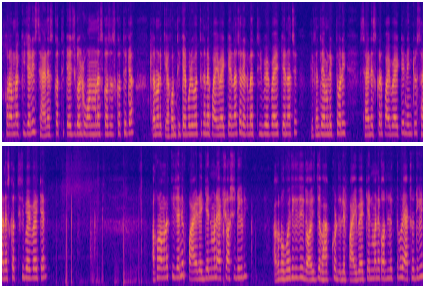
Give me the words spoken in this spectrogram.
এখন আমরা কি জানি sine square theta equal to one minus cos square theta তার মানে কি? এখন থিটার পরিবর্তে এখানে পাই বাই টেন আছে এখানে থ্রি বাই বাই টেন আছে। এখান থেকে আমরা লিখতে পারি sine square pi by ten into sine square three by by ten এখন আমরা কি জানি পাই রেডিয়ান মানে একশো আশি ডিগ্রি এখন উভয় দিকে যদি দশ দিয়ে ভাগ করে দিলে পাই বাই টেন মানে কত লিখতে পারি? একশো ডিগ্রি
